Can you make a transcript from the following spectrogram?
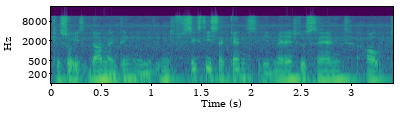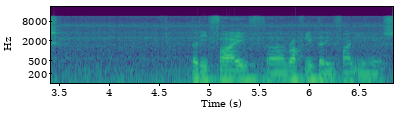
okay so it's done I think. In, in 60 seconds it managed to send out 35 uh, roughly 35 emails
